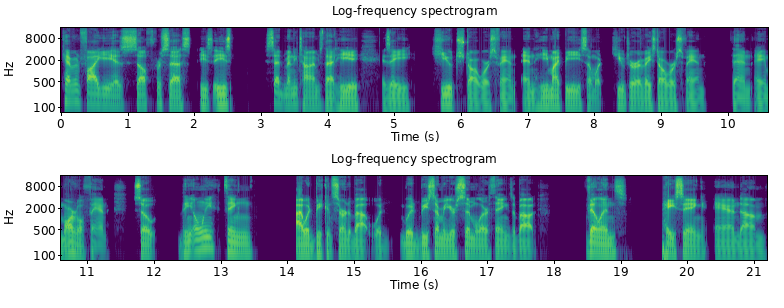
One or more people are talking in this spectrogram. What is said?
Kevin Feige has self-processed. He's he's said many times that he is a huge Star Wars fan, and he might be somewhat huger of a Star Wars fan than a Marvel fan. So the only thing I would be concerned about would would be some of your similar things about villains, pacing, and um,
